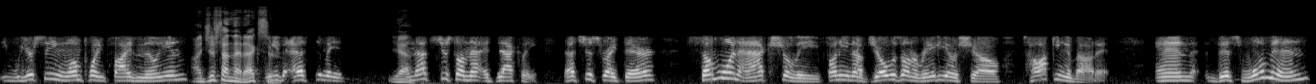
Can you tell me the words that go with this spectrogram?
you're seeing 1.5 million. Uh, just on that excerpt, we've estimated. Yeah, and that's just on that exactly. That's just right there. Someone actually, funny enough, Joe was on a radio show talking about it, and this woman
